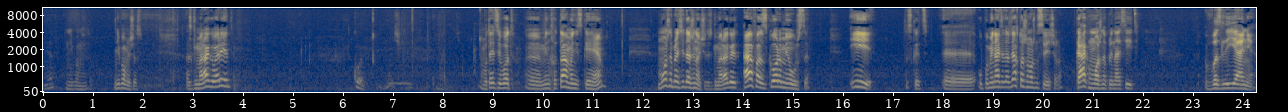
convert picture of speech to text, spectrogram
Нет? Не помню. Не помню сейчас. А с Гемора говорит, Какой? Мальчик. вот эти вот э, Минхотам и Нискеем можно приносить даже ночью. То есть Гемора говорит, афазкора миурса. И, так сказать, э, упоминать о дождях тоже можно с вечера. Как можно приносить возлияние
